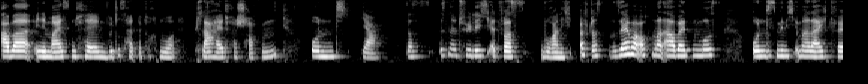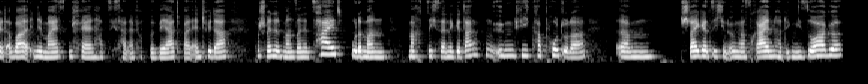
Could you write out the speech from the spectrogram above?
Aber in den meisten Fällen wird es halt einfach nur Klarheit verschaffen. Und ja, das ist natürlich etwas, woran ich öfters selber auch mal arbeiten muss. und es mir nicht immer leicht fällt, aber in den meisten Fällen hat sich halt einfach bewährt, weil entweder verschwendet man seine Zeit oder man macht sich seine Gedanken irgendwie kaputt oder ähm, steigert sich in irgendwas rein, hat irgendwie Sorge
